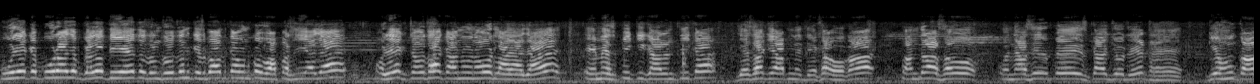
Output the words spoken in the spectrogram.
पूरे के पूरा जब गलत ही है तो संशोधन किस बात का? उनको वापस लिया जाए और एक चौथा कानून और लाया जाए, एमएसपी की गारंटी का। जैसा कि आपने देखा होगा पंद्रह सौ उन्यासी रुपये इसका जो रेट है गेहूँ का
